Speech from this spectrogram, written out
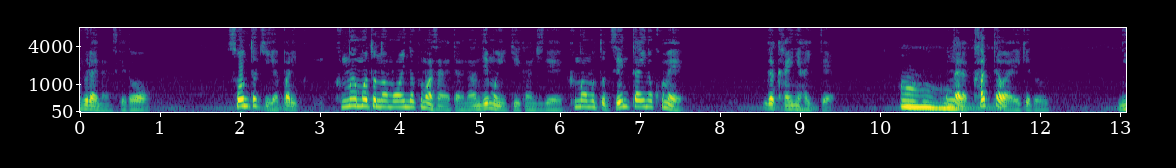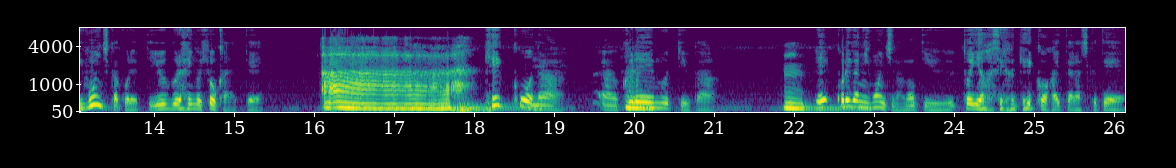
ぐらいなんですけど、その時やっぱり熊本の森の熊さんやったら何でもいいっていう感じで、熊本全体の米が買いに入って、うん。ほんなら買ったはええけど、日本一かこれっていうぐらいの評価やって、ああ。結構な、あの、クレームっていうか、うん。え、これが日本一なのっていう問い合わせが結構入ったらしくて、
